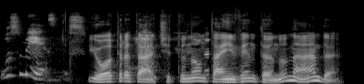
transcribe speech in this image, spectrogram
os mesmos. E outra, Tati, tu não tá inventando nada.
